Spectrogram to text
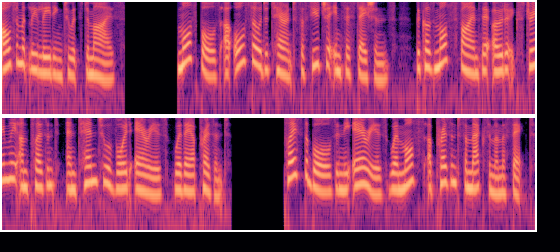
ultimately leading to its demise. Mothballs are also a deterrent for future infestations, because moths find their odor extremely unpleasant and tend to avoid areas where they are present. Place the balls in the areas where moths are present for maximum effect.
